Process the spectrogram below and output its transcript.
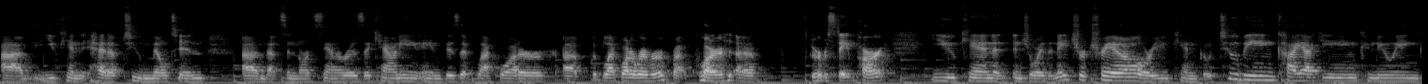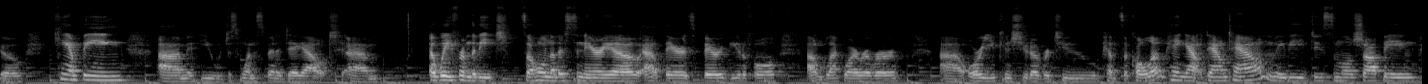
Um, you can head up to Milton, um, that's in North Santa Rosa County, and visit Blackwater, uh, the Blackwater River, Blackwater uh, River State Park. You can enjoy the nature trail, or you can go tubing, kayaking, canoeing, go camping. Um, if you just want to spend a day out um, away from the beach. It's a whole nother scenario out there. It's very beautiful out in Blackwater River. Uh, or you can shoot over to Pensacola, hang out downtown, maybe do some little shopping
